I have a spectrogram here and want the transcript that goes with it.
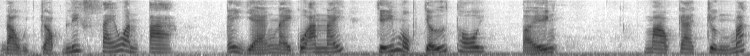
Đầu trọc liếc xéo anh ta. Cái dạng này của anh ấy chỉ một chữ thôi, tiện. Mao ca trừng mắt,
